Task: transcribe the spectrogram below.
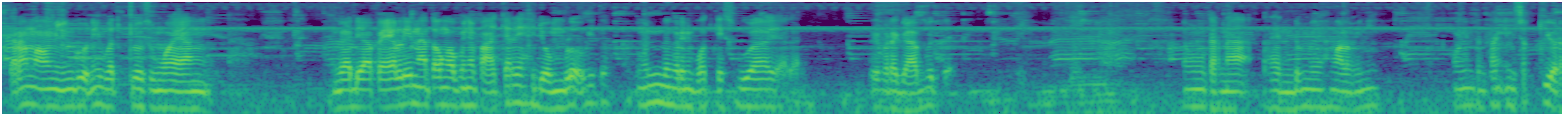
Sekarang mau minggu nih buat lu semua yang nggak diapelin atau nggak punya pacar ya jomblo gitu mending dengerin podcast gua ya kan? Daripada gabut ya. Namun karena random ya malam ini. Ngomongin tentang insecure.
